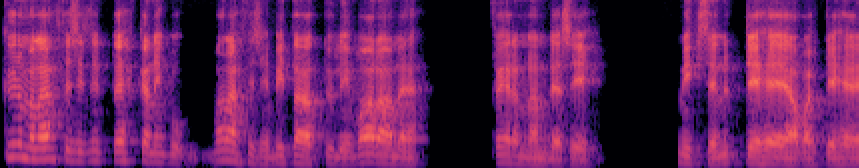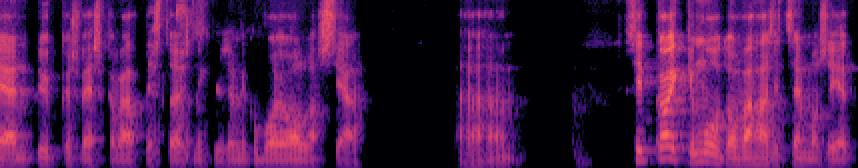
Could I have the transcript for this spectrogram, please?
kyllä mä lähtisin nyt ehkä, niin kuin, mä lähtisin pitää yli Varane, Fernandesi, miksei nyt De Gea, vaikka De Gea nyt ykkösveska välttämättä olisi, niin kyllä se niin voi olla siellä. Ähm, sitten kaikki muut on vähän sitten semmoisia, että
